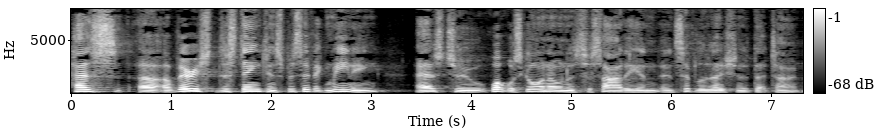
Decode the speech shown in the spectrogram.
has a, a, very distinct and specific meaning as to what was going on in society and, and civilization at that time.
